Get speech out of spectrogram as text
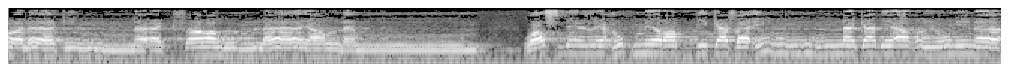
وَلَٰكِنَّ أَكْثَرَهُمْ لَا يَعْلَمُونَ. وَاصْبِرْ لِحُكْمِ رَبِّكَ فَإِنَّكَ بِأَعْيُنِنَا.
